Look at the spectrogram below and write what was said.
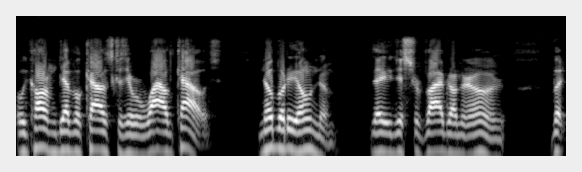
We call them devil cows because they were wild cows. Nobody owned them. They just survived on their own. But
